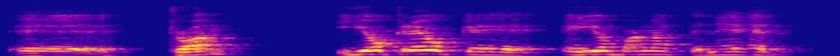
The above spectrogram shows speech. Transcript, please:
eh, Trump. Y yo creo que ellos van a tener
